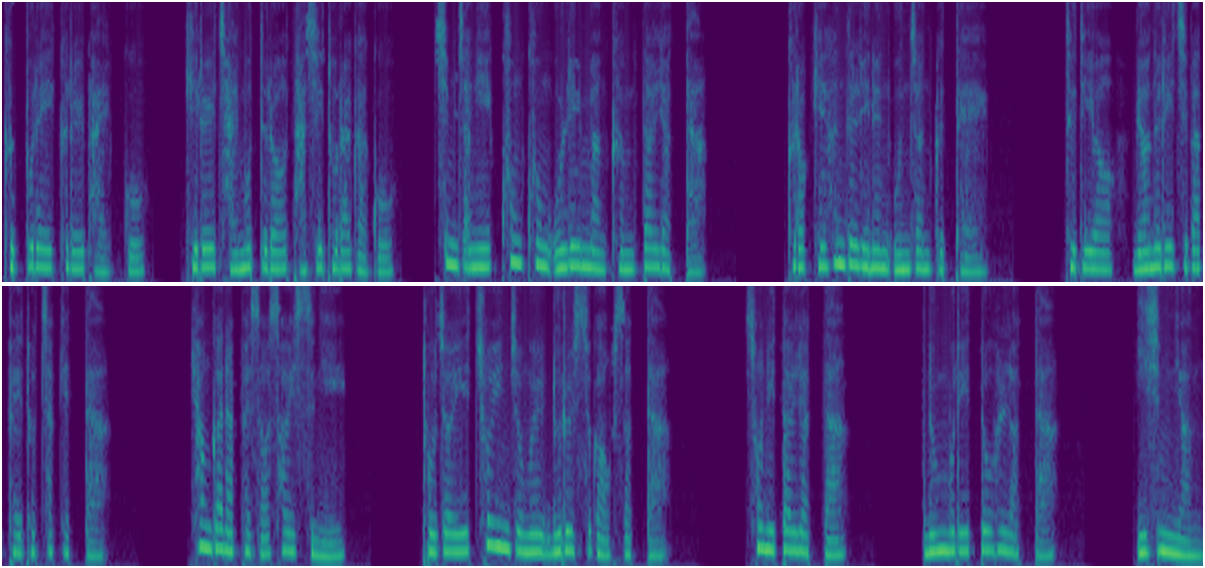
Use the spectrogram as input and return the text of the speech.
급브레이크를 밟고 길을 잘못 들어 다시 돌아가고 심장이 쿵쿵 울릴 만큼 떨렸다. 그렇게 흔들리는 운전 끝에 드디어 며느리 집 앞에 도착했다. 현관 앞에서 서 있으니 도저히 초인종을 누를 수가 없었다. 손이 떨렸다. 눈물이 또 흘렀다. 20년.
